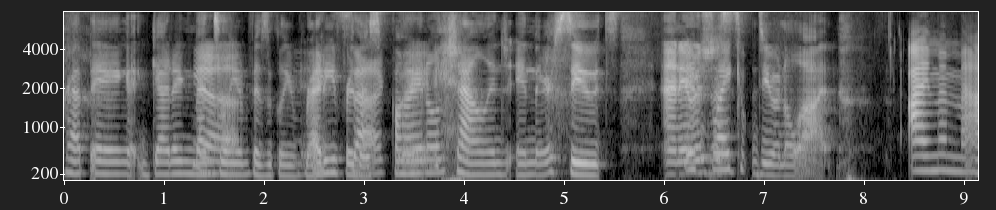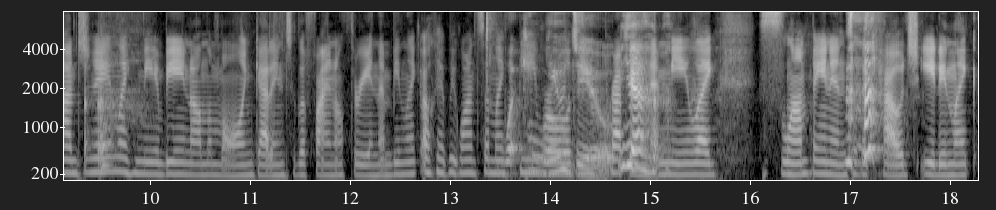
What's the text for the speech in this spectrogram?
prepping, getting mentally Yeah, and physically ready for this final challenge in their suits. And it It's was just like- doing a lot. I'm imagining like me being on the mall and getting to the final three, and then being like, "Okay, we want some like What you B-roll of you do? prepping," Yeah. and me like slumping into the couch eating like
